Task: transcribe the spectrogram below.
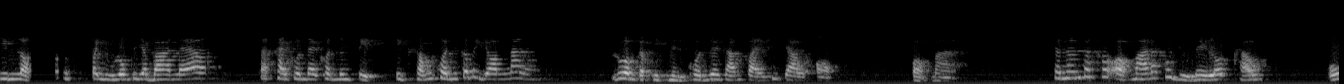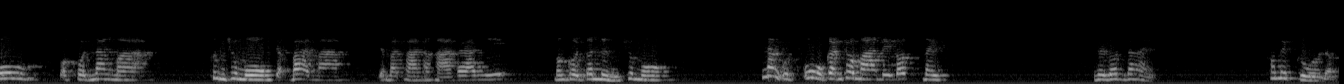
กินหรอกไปอยู่โรงพยาบาลแล้ว ถ้าใครคนใดคนหนึ่งติด อีกสองคนก็ไม่ยอมนั่ง ร่วมกับอีกหนึ่งคนด้วยซ้ำไปที่จะออกออกมา ฉะนั้นถ้าเขาออกมาแล้วเขาอยู่ในรถเขาโอ้บางคนนั่งมาครึ่งชั่วโมงจากบ้านมา จะมาทานอาหารร้านนี้ บางคนก็หนึ่งชั่วโมง นั่งอุดอู้กันเข้ามาในรถในในรถได้ เขาไม่กลัวหรอก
